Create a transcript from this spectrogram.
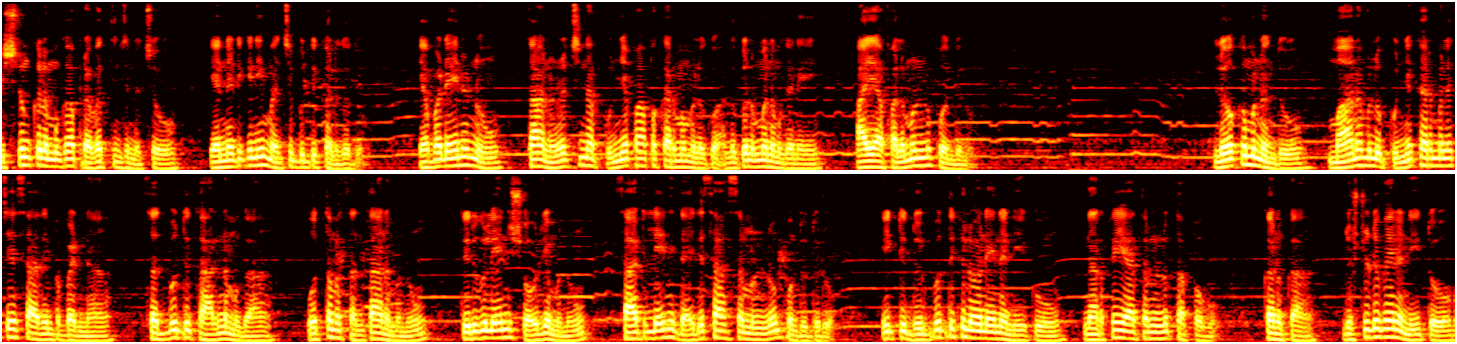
విశృంఖలముగా ప్రవర్తించినచో ఎన్నటికీ మంచి బుద్ధి కలుగదు. ఎవడైనను తానొచ్చిన పుణ్యపాప కర్మములకు అనుగుణమునముగానే ఆయా ఫలములను పొందును. లోకమునందు మానవులు పుణ్యకర్మలచే సాధింపబడిన సద్బుద్ధి కారణముగా ఉత్తమ సంతానమును తిరుగులేని శౌర్యమును సాటిలేని ధైర్యసాహసములను పొందుదురు. ఇట్టి దుర్బుద్ధికి లోనైన నీకు నరకయాతనలు తప్పవు. కనుక దుష్టుడివైన నీతో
